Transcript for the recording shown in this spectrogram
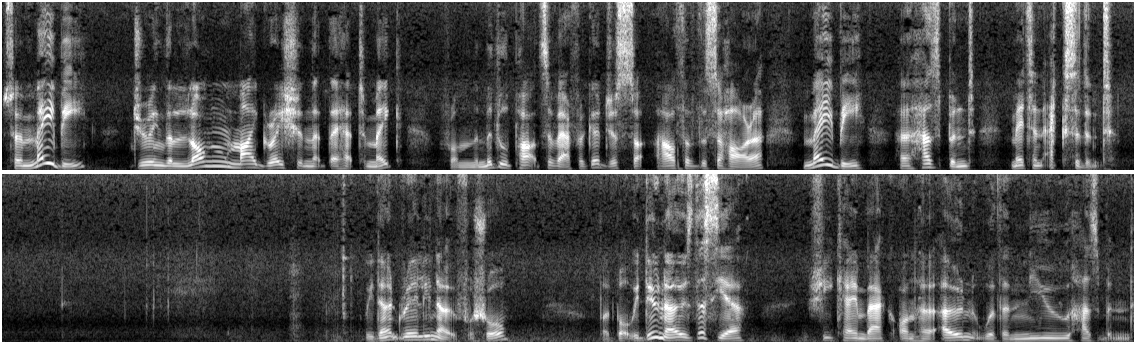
So maybe during the long migration that they had to make from the middle parts of Africa, just south of the Sahara, maybe her husband met an accident We don't really know for sure, but what we do know is this year she came back on her own with a new husband.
